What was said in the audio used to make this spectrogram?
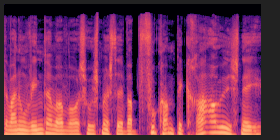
der var nogle vinter, hvor vores husmandsted var fuldkommen begravet i sne,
